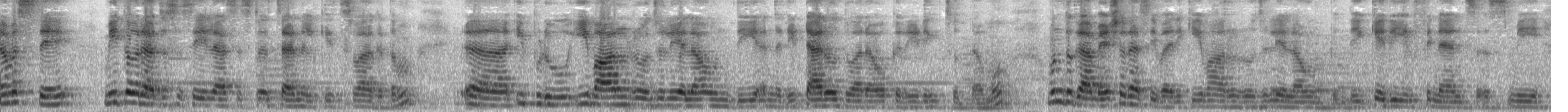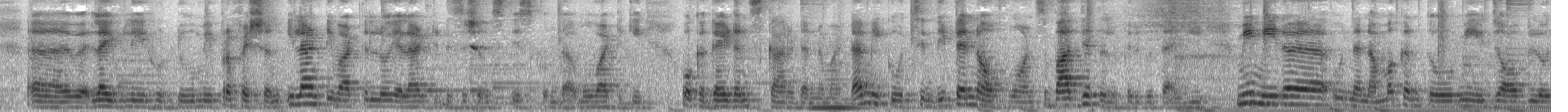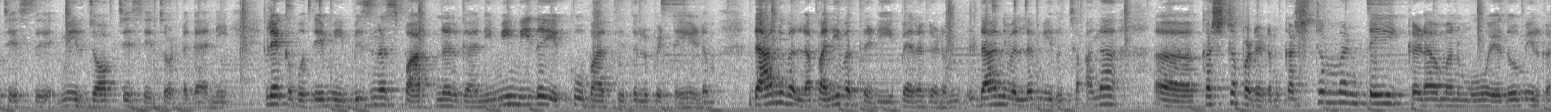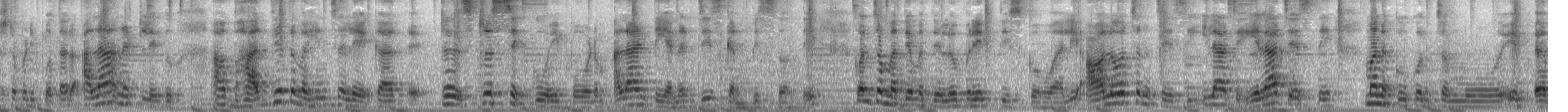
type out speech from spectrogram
నమస్తే మీతో రాజసుశీల సిస్టర్ ఛానల్కి స్వాగతం. ఇప్పుడు ఈ వారం రోజులు ఎలా ఉంది అన్నది టారో ద్వారా ఒక రీడింగ్ చూద్దాము. ముందుగా మేషరాశి వారికి వారం రోజులు ఎలా ఉంటుంది? కెరీర్ ఫినాన్సెస్ మీ లైవ్లీహుడ్ మీ ప్రొఫెషన్ ఇలాంటి వాటిల్లో ఎలాంటి డిసిషన్స్ తీసుకుందాము? వాటికి ఒక గైడెన్స్ కార్డ్ అన్నమాట. మీకు వచ్చింది టెన్ ఆఫ్ వాన్స్ బాధ్యతలు పెరుగుతాయి. మీ మీద ఉన్న నమ్మకంతో మీ జాబ్లో చేసే మీరు జాబ్ చేసే చోట కానీ లేకపోతే మీ బిజినెస్ పార్ట్నర్ కానీ మీ మీద ఎక్కువ బాధ్యతలు పెట్టేయడం దానివల్ల పని ఒత్తిడి పెరగడం దానివల్ల మీరు చాలా కష్టపడడం. కష్టం అంటే ఇక్కడ మనం మనము ఏదో మీరు కష్టపడిపోతారు అలా అనట్లేదు. ఆ బాధ్యత వహించలేక స్ట్రెస్ ఎక్కువైపోవడం అలాంటి ఎనర్జీస్ కనిపిస్తుంది. కొంచెం మధ్య మధ్యలో బ్రేక్ తీసుకోవాలి. ఆలోచన చేసి ఇలా చే- ఎలా చేస్తే మనకు కొంచెము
